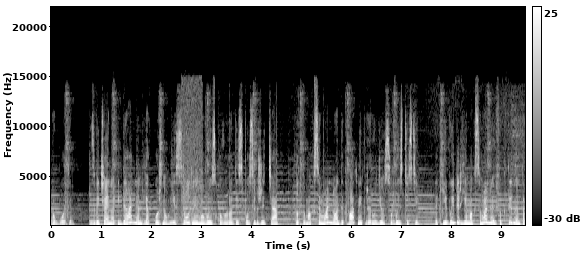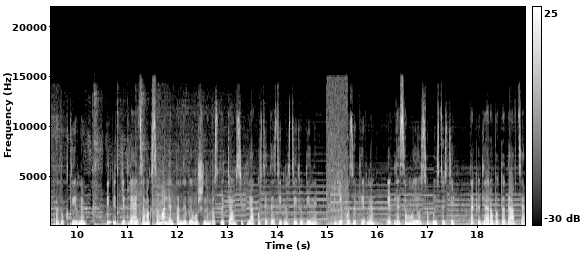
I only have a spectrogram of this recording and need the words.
роботи. Звичайно, ідеальним для кожного є сродний мовою сковороди спосіб життя, тобто максимально адекватний природі особистості. Такий вибір є максимально ефективним та продуктивним. Він підкріпляється максимальним та невимушеним розкриттям всіх якостей та здібностей людини і є позитивним як для самої особистості, так і для роботодавця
